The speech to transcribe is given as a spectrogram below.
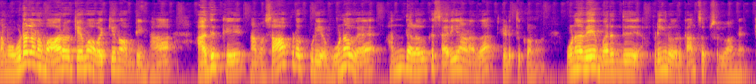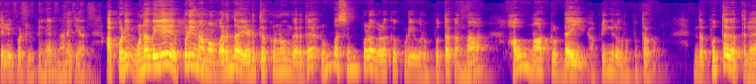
நம்ம உடலை நம்ம ஆரோக்கியமாக வைக்கணும் அப்படின்னா அதுக்கு நம்ம சாப்பிடக்கூடிய உணவை அந்த அளவுக்கு சரியானதாக எடுத்துக்கணும். உணவே மருந்து அப்படிங்கிற ஒரு கான்செப்ட் சொல்லுவாங்க. கேள்விப்பட்டிருப்பீங்கன்னு நினைக்கிறேன். அப்படி உணவையே எப்படி நம்ம மருந்தாக எடுத்துக்கணுங்கிறத ரொம்ப சிம்பிளாக விளக்கக்கூடிய ஒரு புத்தகம் தான் ஹவு நாட் டு டை அப்படிங்கிற ஒரு புத்தகம். இந்த புத்தகத்தில்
